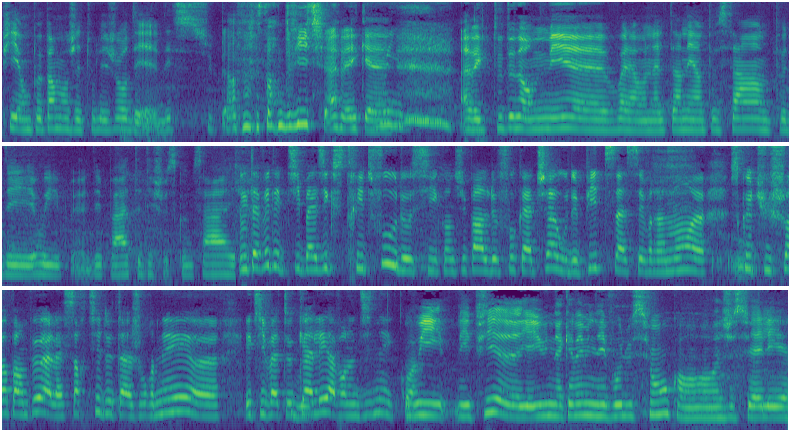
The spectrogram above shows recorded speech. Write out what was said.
puis on peut pas manger tous les jours des, des super sandwichs avec euh, Oui. avec tout dedans, mais euh, voilà, on alternait un peu ça, un peu des oui des pâtes, des choses comme ça. Donc t'avais des petits basiques street food aussi. Quand tu parles de focaccia ou de pizza, c'est vraiment euh, ce que tu chopes un peu à la sortie de ta journée et qui va te caler avant le dîner, quoi. Oui, et puis il y a eu une, quand même une évolution quand je suis allée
